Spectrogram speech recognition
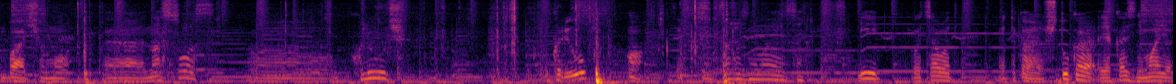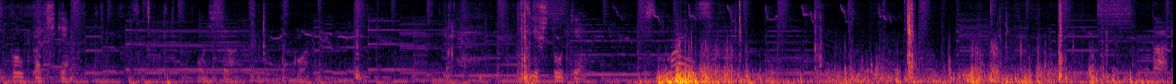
бачимо е, насос, е, ключ, крюк. О, це теж знімається. І оця от е, така штука, яка знімає колпачки. О, тако. Ці штуки знімаються. Також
